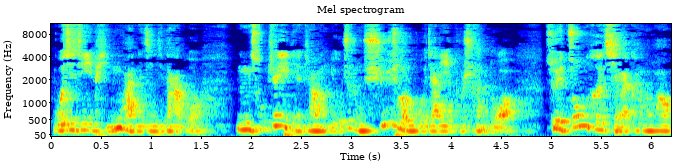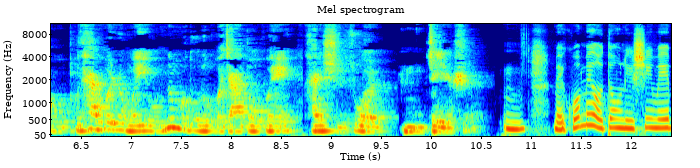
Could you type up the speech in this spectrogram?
国际经济频繁的经济大国。那么从这一点上，有这种需求的国家也不是很多。所以综合起来看的话，我不太会认为有那么多的国家都会开始做嗯这件事。嗯，美国没有动力，是因为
